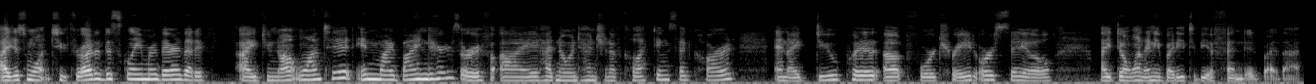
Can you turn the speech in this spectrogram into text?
I just want to throw out a disclaimer there that if I do not want it in my binders or if I had no intention of collecting said card and I do put it up for trade or sale, I don't want anybody to be offended by that.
